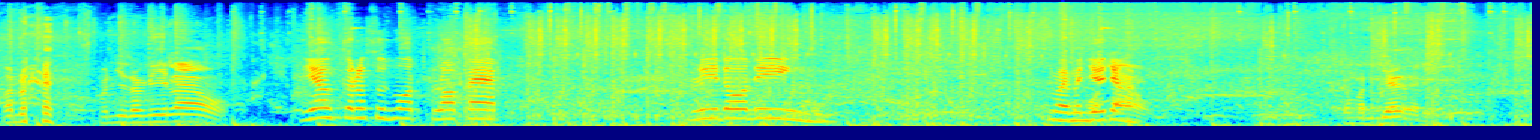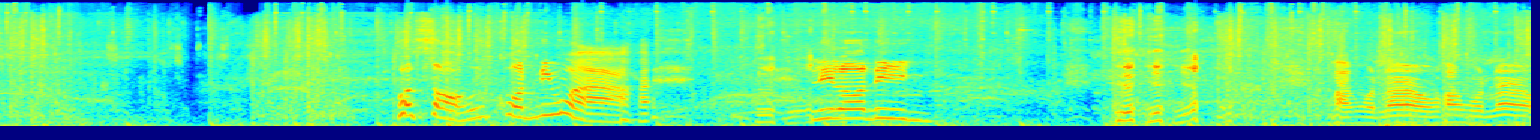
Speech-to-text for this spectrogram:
มันมันอยู่ตรงนี้แล้ว เดี๋ยวกระสุนหมดรอแป๊บรีโดดิงทำไมมันเยอะจังก็มันเยอะดิเพราะสองคนนี่หว่ารีโหลดดิงพังหมดแล้วพังหมดแล้ว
